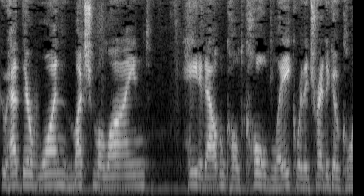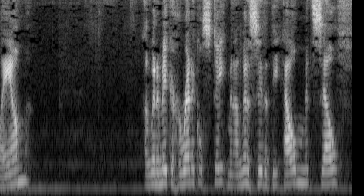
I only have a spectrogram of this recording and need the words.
who had their one much maligned, hated album called Cold Lake, where they tried to go glam. I'm going to make a heretical statement. I'm going to say that the album itself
